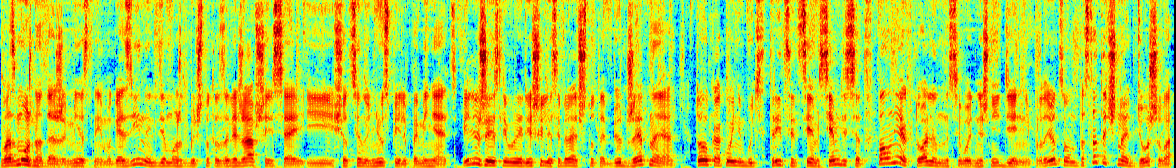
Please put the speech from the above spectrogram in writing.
возможно даже местные магазины, где может быть что-то залежавшееся и еще цену не успели поменять менять. Или же, если вы решили собирать что-то бюджетное, то какой-нибудь 3770 вполне актуален на сегодняшний день и продается он достаточно дешево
